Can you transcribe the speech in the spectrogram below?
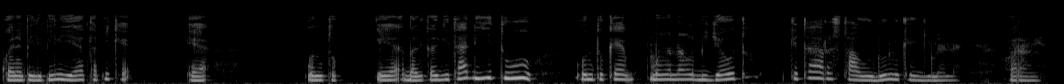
Bukannya pilih-pilih ya tapi kayak ya untuk ya balik lagi tadi itu. Untuk kayak mengenal lebih jauh tuh kita harus tahu dulu kayak gimana orangnya.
